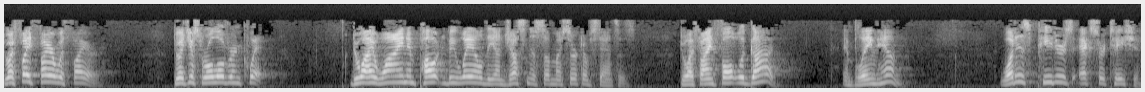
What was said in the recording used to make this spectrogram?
Do I fight fire with fire? Do I just roll over and quit? Do I whine and pout and bewail the unjustness of my circumstances? Do I find fault with God and blame Him? What is Peter's exhortation?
